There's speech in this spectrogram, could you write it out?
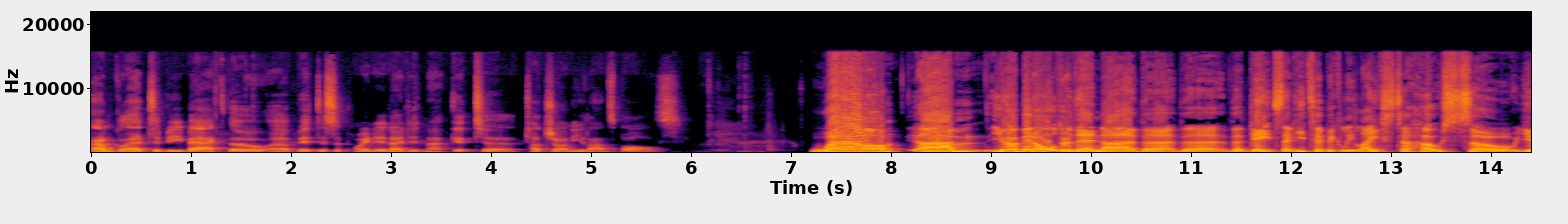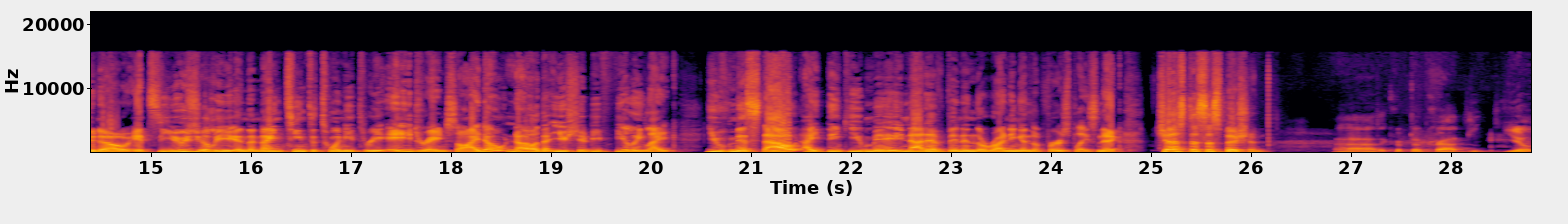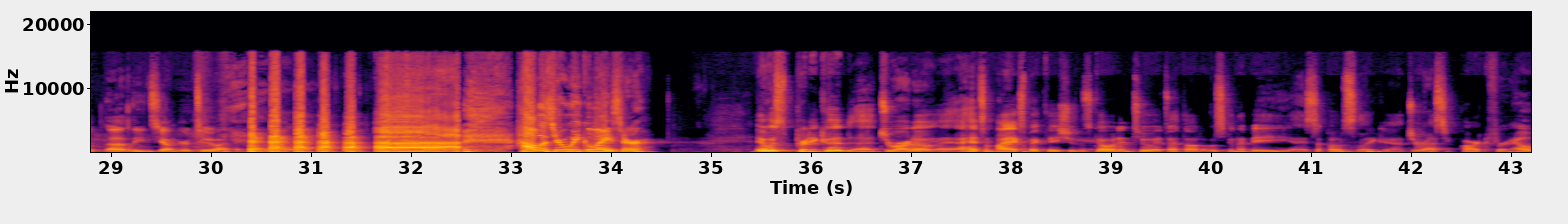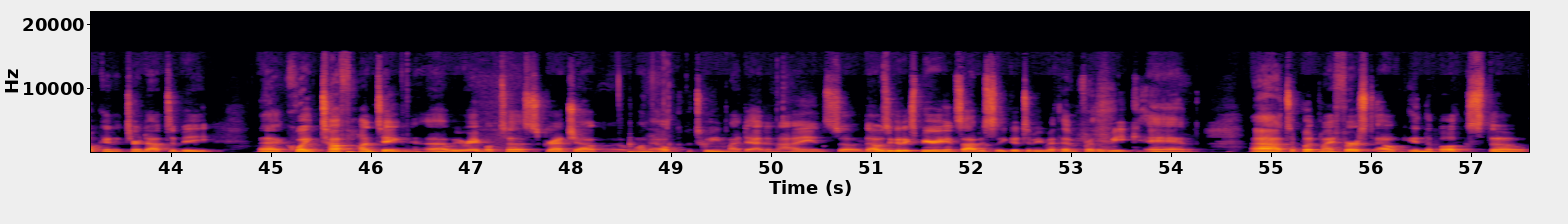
I'm glad to be back, though a bit disappointed I did not get to touch on Elon's balls. Well, um, you're a bit older than uh, the the the dates that he typically likes to host, so you know it's usually in the 19 to 23 age range. So I don't know that you should be feeling like you've missed out. I think you may not have been in the running in the first place, Nick. Just a suspicion. Uh, the crypto crowd yield uh, leans younger too. I think. How was your week away, sir? It was pretty good, uh, Gerardo. I had some high expectations going into it. I thought it was going to be, I suppose, like Jurassic Park for elk, and it turned out to be uh, quite tough hunting. Uh, we were able to scratch out uh, one elk between my dad and I, and so that was a good experience. Obviously, good to be with him for the week and uh, to put my first elk in the books. Though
